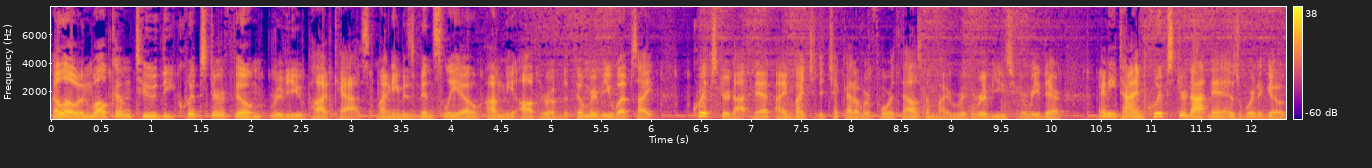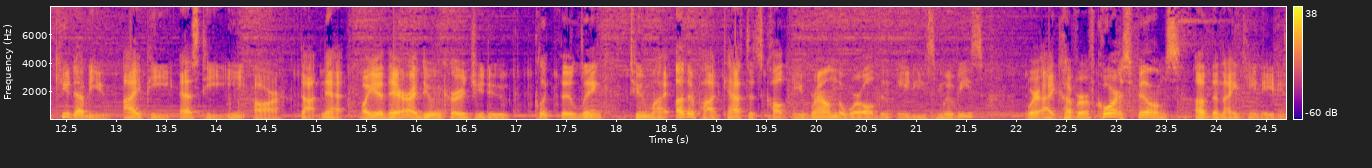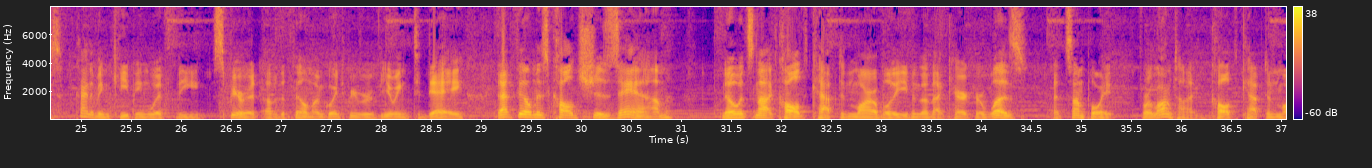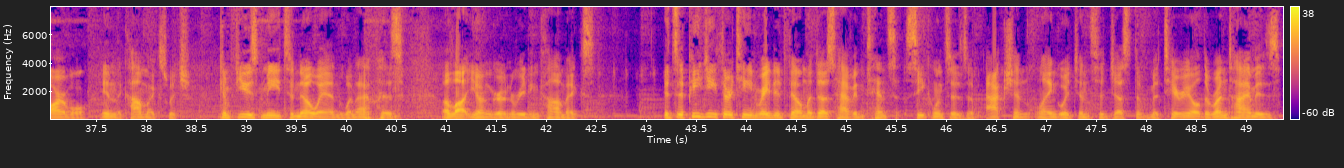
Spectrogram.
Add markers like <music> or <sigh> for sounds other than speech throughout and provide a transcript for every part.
Hello, and welcome to the Qwipster Film Review Podcast. My name is Vince Leo. I'm the author of the film review website, qwipster.net. I invite you to check out over 4,000 of my written reviews you can read there anytime. Qwipster.net is where to go. Q W I P S T E R.net. While you're there, I do encourage you to click the link to my other podcast. It's called Around the World in 80s Movies where I cover, of course, films of the 1980s, kind of in keeping with the spirit of the film I'm going to be reviewing today. That film is called Shazam. No, it's not called Captain Marvel, even though that character was, at some point, for a long time, called Captain Marvel in the comics, which confused me to no end when I <laughs> was a lot younger and reading comics. It's a PG 13 rated film. It does have intense sequences of action, language, and suggestive material. The runtime is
